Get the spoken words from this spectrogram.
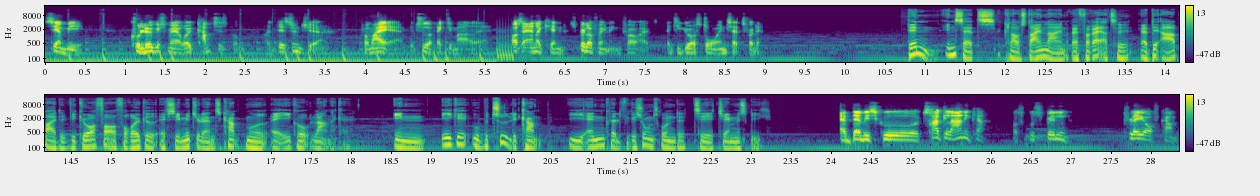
se, om vi kunne lykkes med at rykke kamptidspunkt. Og det synes jeg for mig øh, betyder rigtig meget at også at anerkende Spillerforeningen for, at, at de gjorde stor indsats for det. Den indsats, Claus Steinlein refererer til, er det arbejde, vi gjorde for at få rykket FC Midtjyllands kamp mod AEK Larnaca. En ikke ubetydelig kamp i anden kvalifikationsrunde til Champions League. At da vi skulle trække Larnaca og skulle spille playoff-kamp,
